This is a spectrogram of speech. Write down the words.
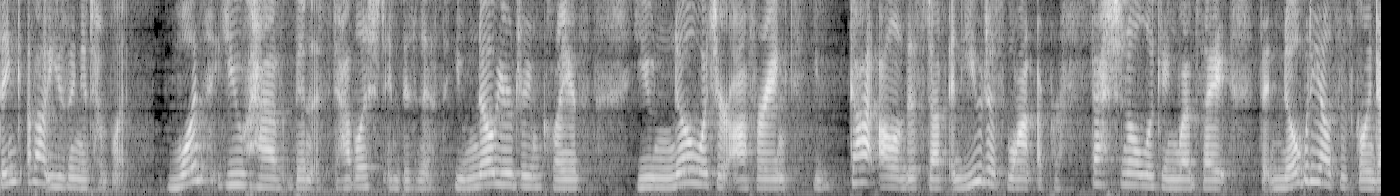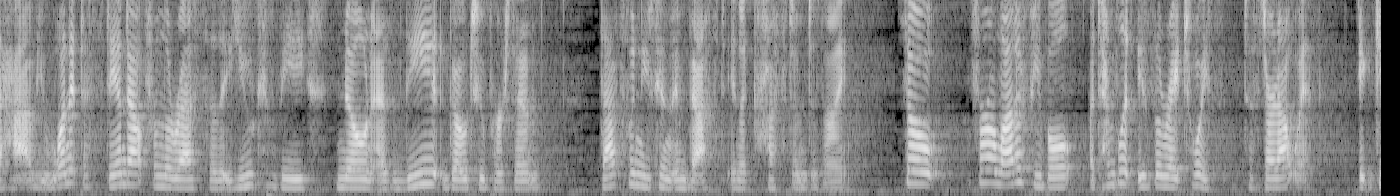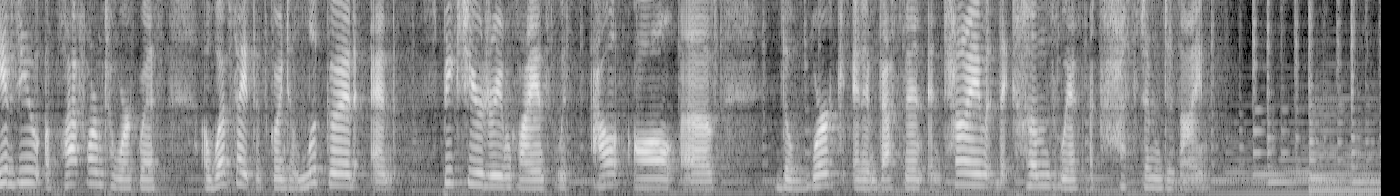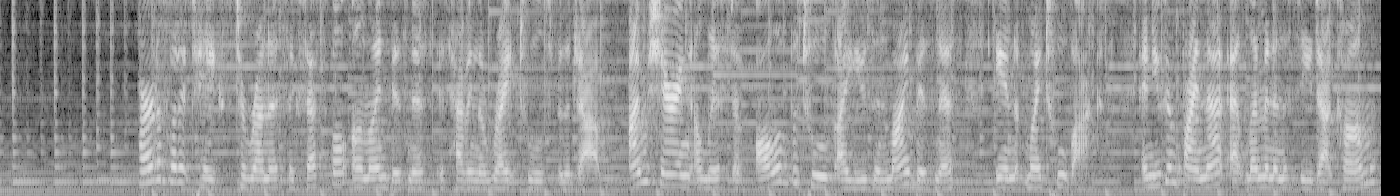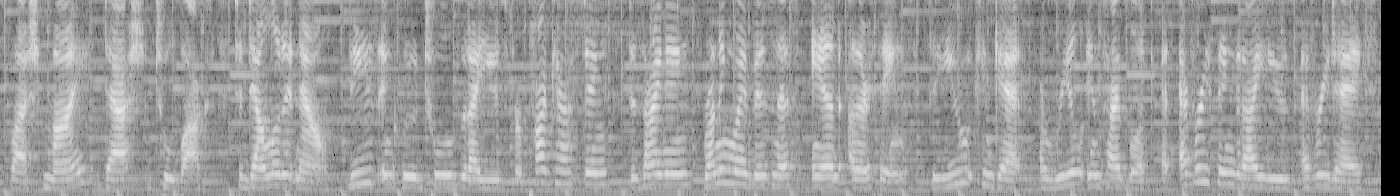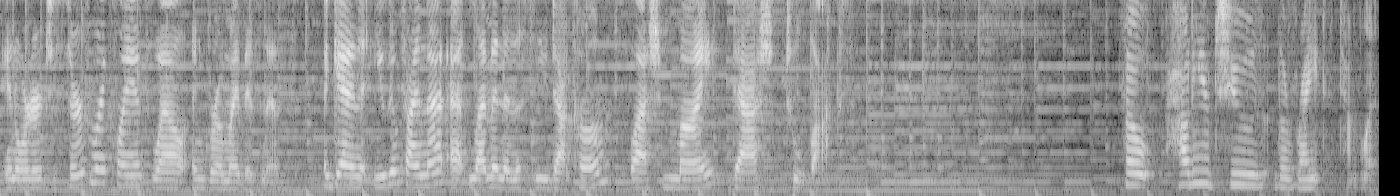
think about using a template. Once you have been established in business, you know your dream clients, you know what you're offering, you've got all of this stuff, and you just want a professional looking website that nobody else is going to have. You want it to stand out from the rest so that you can be known as the go to person. That's when you can invest in a custom design. So, for a lot of people, a template is the right choice to start out with. It gives you a platform to work with, a website that's going to look good and speak to your dream clients without all of the work and investment and time that comes with a custom design. Part of what it takes to run a successful online business is having the right tools for the job. I'm sharing a list of all of the tools I use in my business in my toolbox and you can find that at lemonandthesea.com slash my dash toolbox to download it now. These include tools that I use for podcasting, designing, running my business, and other things, so you can get a real inside look at everything that I use every day in order to serve my clients well and grow my business. Again, you can find that at lemonandthesea.com slash my dash toolbox. So, how do you choose the right template?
